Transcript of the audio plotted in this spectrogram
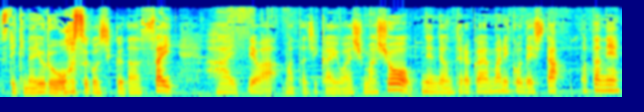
素敵な夜をお過ごしください。はいではまた次回お会いしましょう。年齢の寺川真理子でした。またね。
